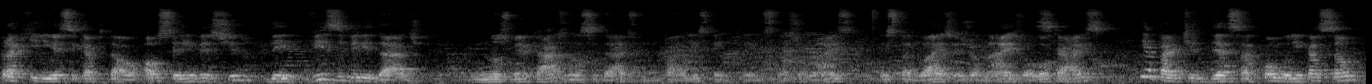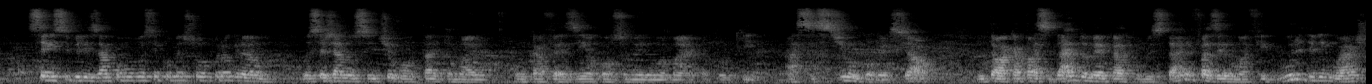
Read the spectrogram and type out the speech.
para que esse capital, ao ser investido, dê visibilidade nos mercados, nas cidades, no país, tem clientes nacionais, estaduais, regionais ou locais, e a partir dessa comunicação, sensibilizar como você começou o programa. Você já não sentiu vontade de tomar um cafezinho ou consumir uma marca porque assistiu um comercial? Então, a capacidade do mercado publicitário é fazer uma figura de linguagem,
